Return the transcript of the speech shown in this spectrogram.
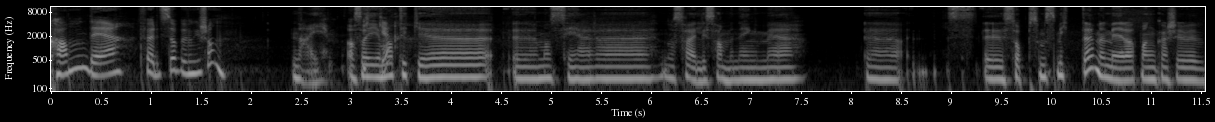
Kan det føre til soppinfeksjon? Nei. Altså i og med at ikke uh, man ser uh, noe særlig sammenheng med uh, sopp som smitte, men mer at man kanskje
